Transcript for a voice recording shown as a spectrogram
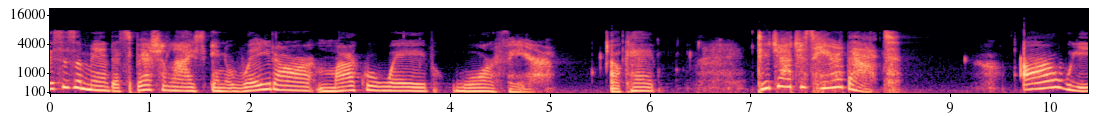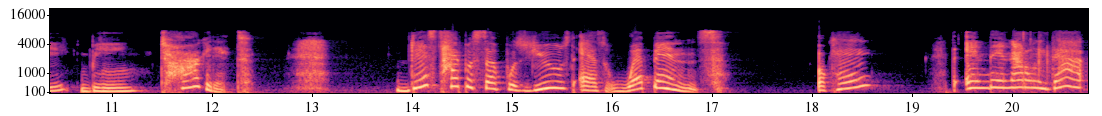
This is a man that specialized in radar microwave warfare. Okay? Did y'all just hear that? Are we being targeted? This type of stuff was used as weapons. Okay? And then not only that,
